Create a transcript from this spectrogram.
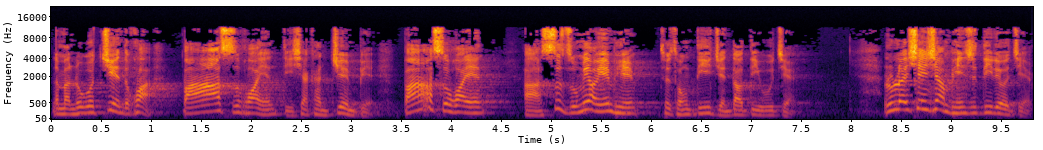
那么如果卷的话，八十华严底下看卷别，八十华严。啊，四祖妙言品是从第一卷到第五卷，如来现象品是第六卷，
